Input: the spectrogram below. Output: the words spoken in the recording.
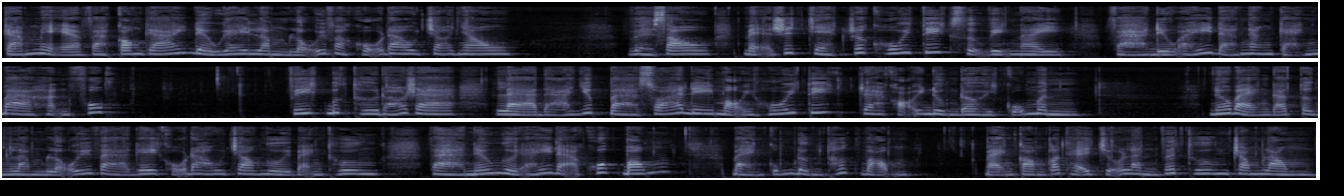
Cả mẹ và con gái đều gây lầm lỗi và khổ đau cho nhau. Về sau, mẹ rít chẹt rất hối tiếc sự việc này và điều ấy đã ngăn cản bà hạnh phúc. Viết bức thư đó ra là đã giúp bà xóa đi mọi hối tiếc ra khỏi đường đời của mình. Nếu bạn đã từng lầm lỗi và gây khổ đau cho người bạn thương và nếu người ấy đã khuất bóng bạn cũng đừng thất vọng. Bạn còn có thể chữa lành vết thương trong lòng.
